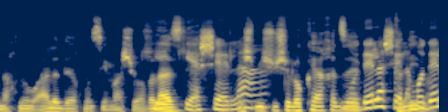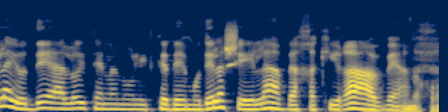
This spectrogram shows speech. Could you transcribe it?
שאנחנו על הדרך מוצאים משהו, אבל כי- אז כי השאלה... יש מישהו שלוקח את זה מודל השאלה, קדימה. מודל היודע לא ייתן לנו להתקדם, מודל השאלה והחקירה וה... נכון.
